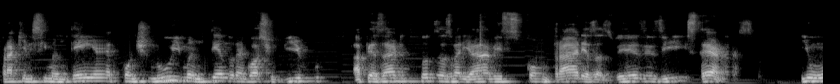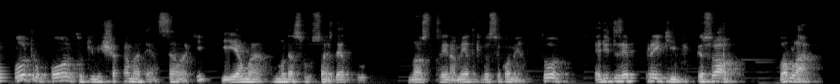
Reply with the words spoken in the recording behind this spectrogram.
para que ele se mantenha, continue mantendo o negócio vivo, apesar de todas as variáveis contrárias às vezes e externas. E um outro ponto que me chama a atenção aqui, e é uma, uma das soluções dentro do nosso treinamento que você comentou, é de dizer para a equipe, pessoal, vamos lá,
